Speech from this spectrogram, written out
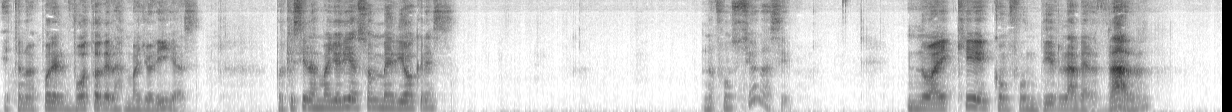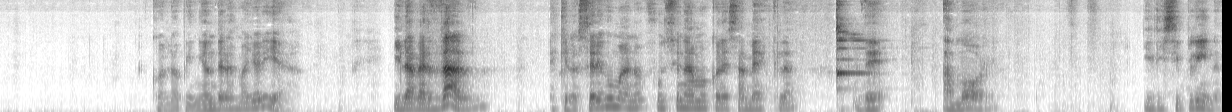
Esto no es por el voto de las mayorías. Porque si las mayorías son mediocres, no funciona así. No hay que confundir la verdad con la opinión de las mayorías. Y la verdad es que los seres humanos funcionamos con esa mezcla de amor y disciplina,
